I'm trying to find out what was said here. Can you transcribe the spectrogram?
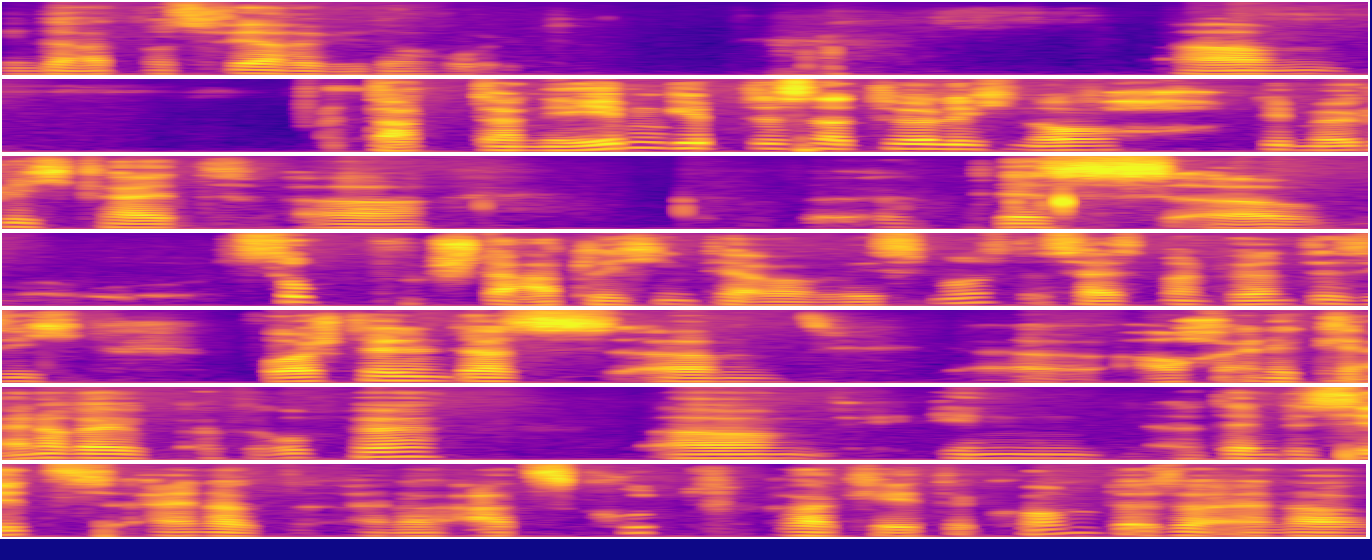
in der Atmosphäre wiederholt. Ähm, da, daneben gibt es natürlich noch die Möglichkeit äh, des äh, substaatlichen Terrorismus. Das heißt, man könnte sich vorstellen, dass ähm, äh, auch eine kleinere Gruppe ähm, in den Besitz einer, einer Art Scud-Rakete kommt, also einer,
